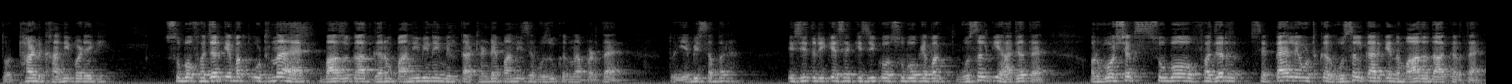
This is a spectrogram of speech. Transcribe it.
تو ٹھنڈ کھانی پڑے گی۔ صبح فجر کے وقت اٹھنا ہے، بعض اوقات گرم پانی بھی نہیں ملتا، ٹھنڈے پانی سے وضو کرنا پڑتا ہے، تو یہ بھی صبر ہے۔ اسی طریقے سے کسی کو صبح کے وقت غسل کی حاجت ہے، اور وہ شخص صبح فجر سے پہلے اٹھ کر غسل کر کے نماز ادا کرتا ہے۔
